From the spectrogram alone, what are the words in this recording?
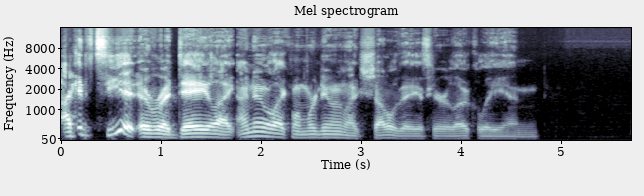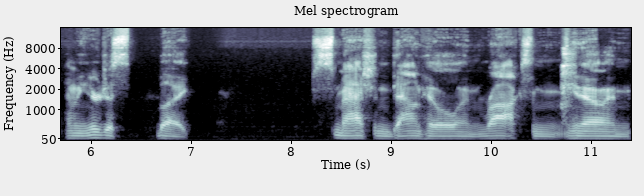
I could see it over a day. Like I know, like when we're doing like shuttle days here locally, and I mean, you're just like smashing downhill and rocks, and you know, and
